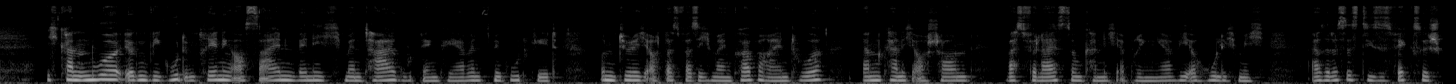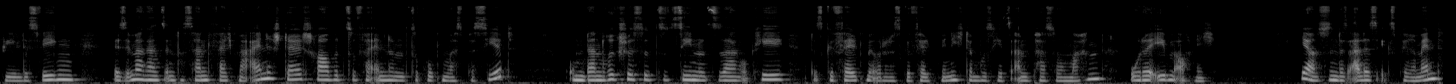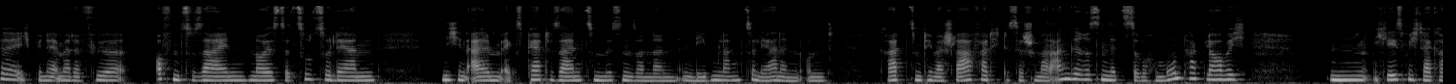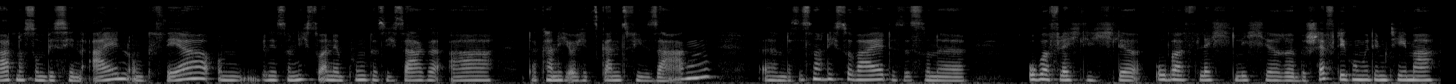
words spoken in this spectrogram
ich kann nur irgendwie gut im Training auch sein, wenn ich mental gut denke, ja, wenn es mir gut geht. Und natürlich auch das, was ich in meinen Körper rein tue, dann kann ich auch schauen, was für Leistung kann ich erbringen, ja, wie erhole ich mich, also das ist dieses Wechselspiel. Deswegen ist immer ganz interessant, vielleicht mal eine Stellschraube zu verändern und zu gucken, was passiert, um dann Rückschlüsse zu ziehen und zu sagen, okay, das gefällt mir oder das gefällt mir nicht, da muss ich jetzt Anpassungen machen oder eben auch nicht. Ja, und so sind das alles Experimente. Ich bin ja immer dafür, offen zu sein, Neues dazuzulernen, nicht in allem Experte sein zu müssen, sondern ein Leben lang zu lernen. Und gerade zum Thema Schlaf hatte ich das ja schon mal angerissen, letzte Woche Montag, glaube ich. Mm, ich lese mich da gerade noch so ein bisschen ein und quer und bin jetzt noch nicht so an dem Punkt, dass ich sage, ah, da kann ich euch jetzt ganz viel sagen. Ähm, das ist noch nicht so weit. Das ist so eine oberflächliche, oberflächlichere Beschäftigung mit dem Thema.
